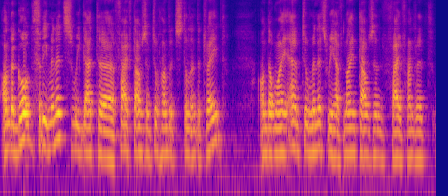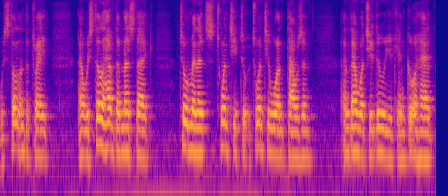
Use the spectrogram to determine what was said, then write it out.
on the gold, three minutes, we got uh, 5,200 still in the trade. On the YM, two minutes, we have 9,500. We're still in the trade. And we still have the NASDAQ, two minutes, 20 21,000. And then what you do, you can go ahead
